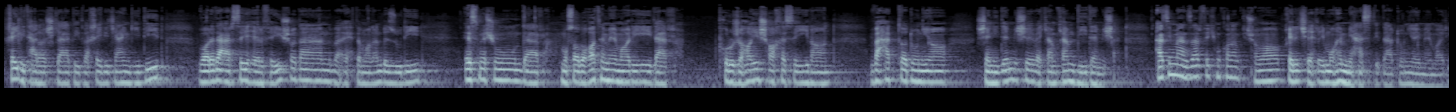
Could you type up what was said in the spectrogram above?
خیلی تلاش کردید و خیلی جنگیدید وارد عرصه حرفه‌ای شدن و احتمالا به زودی اسمشون در مسابقات معماری در پروژه های شاخص ایران و حتی دنیا شنیده میشه و کم کم دیده میشن. از این منظر فکر می‌کنم که شما خیلی چهره مهمی هستید در دنیای معماری.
